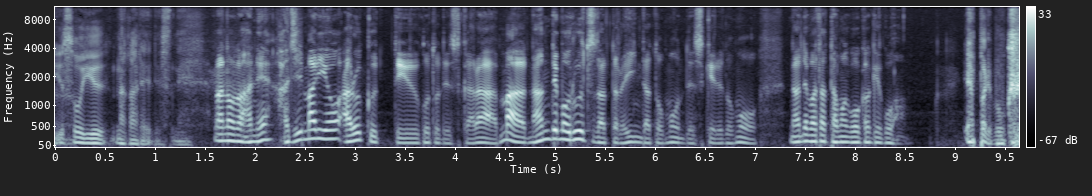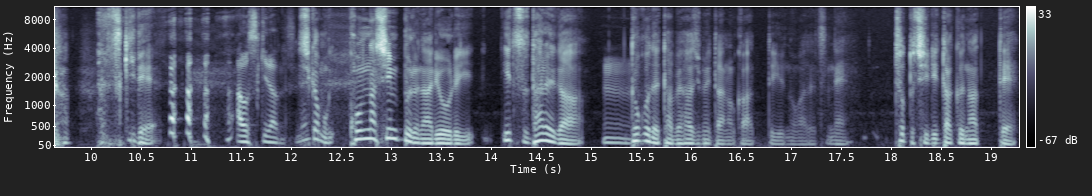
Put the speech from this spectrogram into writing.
う、うんそういう流れですね。あのね、始まりを歩くっていうことですから、まあ、何でもルーツだったらいいんだと思うんですけれども、なんでまた卵かけご飯？やっぱり僕が 好きで、あ、お好きなんですね。しかもこんなシンプルな料理いつ誰がうんどこで食べ始めたのかっていうのがですねちょっと知りたくなって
